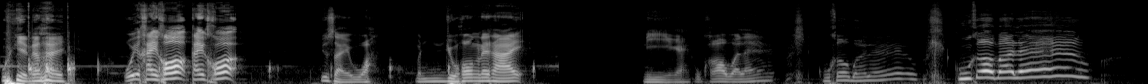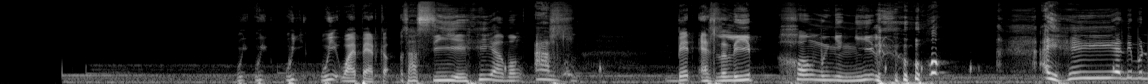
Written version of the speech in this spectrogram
กูเห็นอะไร อุ้ยใครเคาะใครเคาะอยู่ใส่วะ มันอยู่ห้องท้ายๆนี่ไง กูเข้ามาแล้ว กูเข้ามาแล้ว กูเข้ามาแล้ว อุ้ยอุ้ยอุ้ยอุ้ยวายแปดก็ซาซีเฮียมองอัสเบดแอสลีปห้องมึงอย่างนี้เลยไอ้เฮียนี่มัน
